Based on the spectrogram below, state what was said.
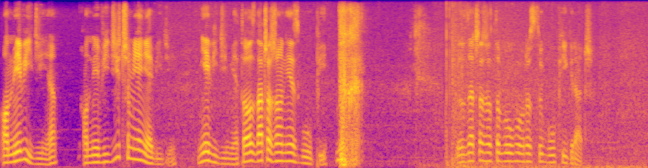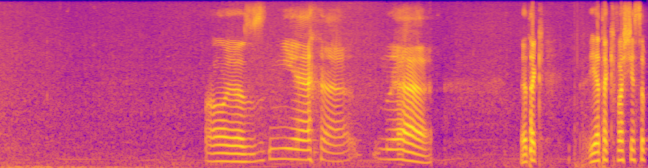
On mnie widzi, nie? On mnie widzi, czy mnie nie widzi? Nie widzi mnie, to oznacza, że on jest głupi. to oznacza, że to był po prostu głupi gracz. O Jezus, nie, nie. Ja tak, Ja tak właśnie sobie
